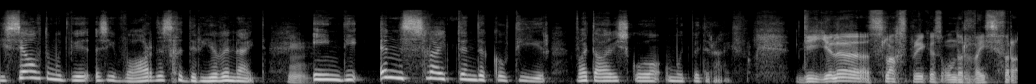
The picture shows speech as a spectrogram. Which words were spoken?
Dieselfde moet wees is die waardesgedrewenheid hmm. en die insluitende kultuur wat daardie skool moet bedryf. Die hele slagspreuk is onderwys vir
